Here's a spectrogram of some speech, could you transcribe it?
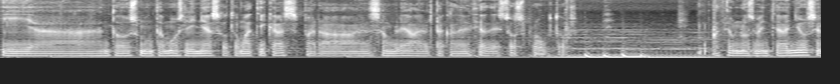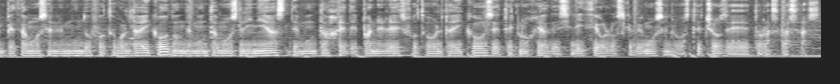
y uh, montamos líneas automáticas para ensamble a alta cadencia de estos productos. Hace unos 20 años empezamos en el mundo fotovoltaico, donde montamos líneas de montaje de paneles fotovoltaicos de tecnología de silicio, los que vemos en los techos de todas las casas.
